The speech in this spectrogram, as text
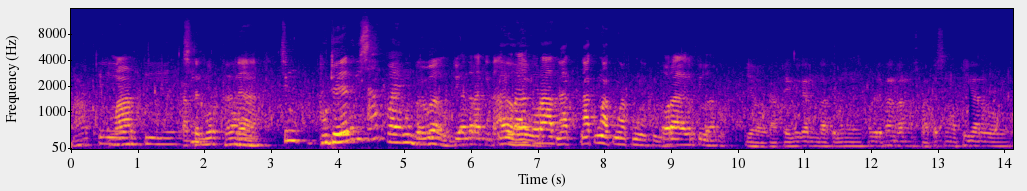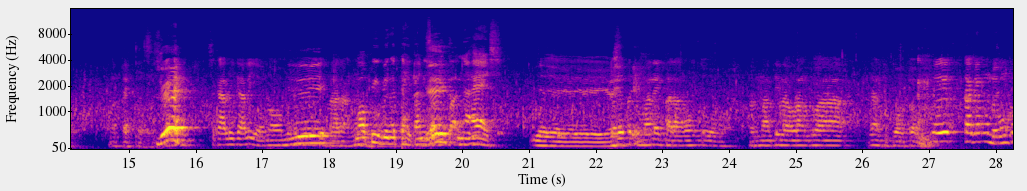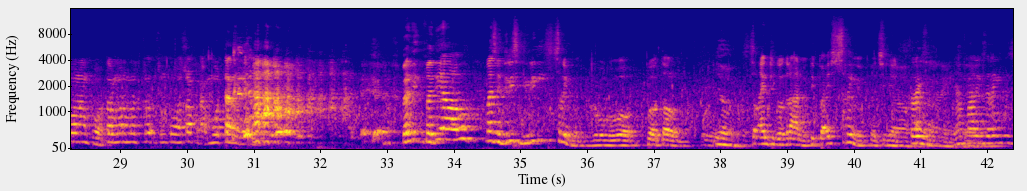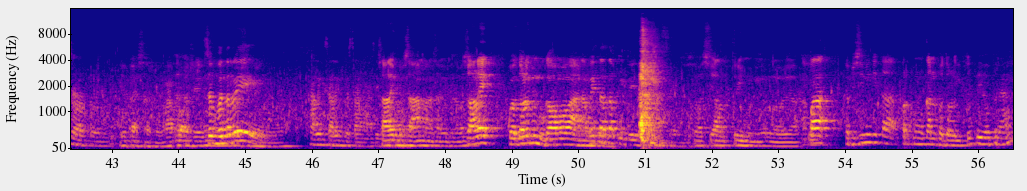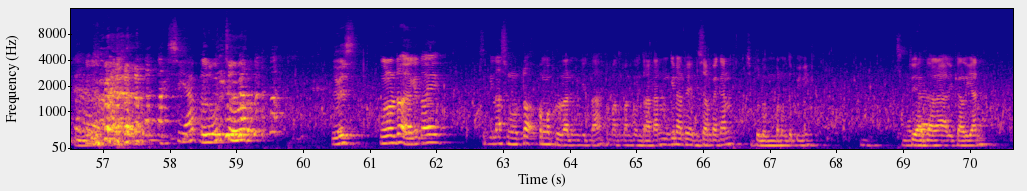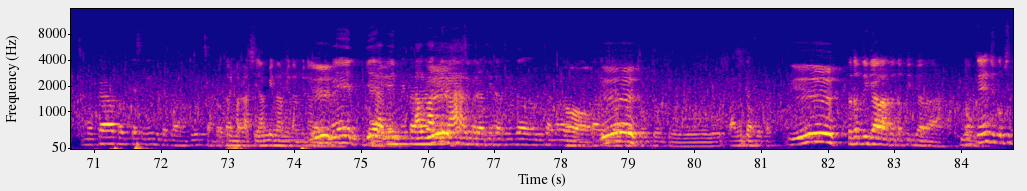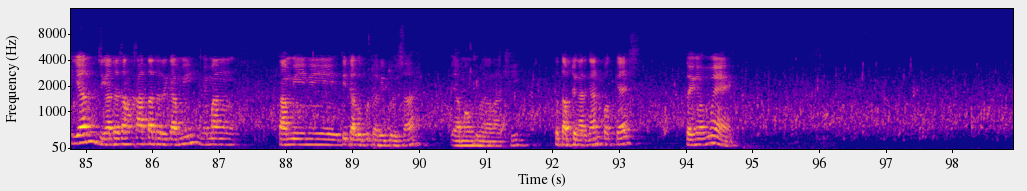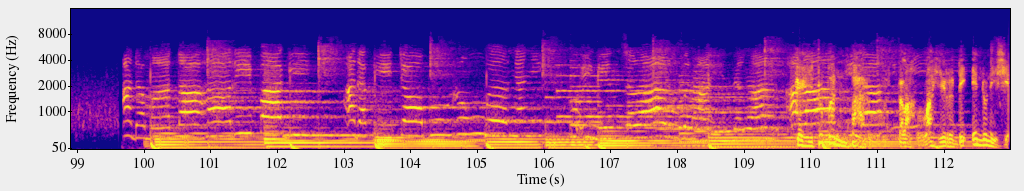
Mati. Martin. Kapten Sing- Morgan. Nah, sing budaya ini siapa yang membawa loh di antara kita? Ayo, Orang ayo. orang Ngak- ngaku ngaku ngaku ngaku. orang ngerti loh aku. Ya, kabeh iki kan tadi mung kan sebatas ngopi karo ngeteh. Sekali-kali ya ono barang. Ngopi ben ngeteh kan iso kok es. Iya iya iya iya iya. Kayak bagaimana barang wong tua. Hormatilah orang tua yang di botol. Eh, kakekmu mbek wong tua nang botol mau cuk sing kosok gak muter. Berarti berarti kamu Mas Hendri sendiri sering loh botol. Selain di kontrakan, tiba sering ya bajingan. sering yang paling sering itu siapa Ya sih. Sebenarnya- saling saling bersama sih Saling bersama, saling bersama. Soalnya botol itu membuka omongan. tapi tetap ide social dream gitu loh ya. Apa habis ini kita pertemukan botol itu? Yo berangkat. Siap lucu. Ya wis, ngono tok ya kita sekilas ngono tok pengobrolan kita teman-teman kontrakan mungkin ada yang disampaikan sebelum menutup ini di antara kalian semoga podcast ini tetap lanjut sampai Terima kasih. Amin amin amin. amin. Amin. Iya, amin. Kita Al-Fatihah. sudah tidak tinggal bersama Oh, Al-Fatihah. tuh, tuh, tuh, tuh, tuh. Tetap, tetap. Iya. tetap tiga lah, tetap tiga lah. Oke, cukup sekian. Jika ada salah kata dari kami, memang kami ini tidak luput dari dosa. Ya mau gimana lagi? Tetap dengarkan podcast. Tengok me. Ada matahari pagi, ada kicau burung bernyanyi. Ku ingin selalu bermain dengan alam Kehidupan baru telah lahir di Indonesia.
